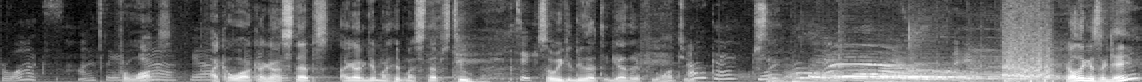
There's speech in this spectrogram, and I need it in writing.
for walks. Honestly. For walks? Yeah. yeah. I can walk. I got steps. I got to get my hit my steps too. Too. So we can do that together if you want to. Okay. Same. Y'all think it's a game?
